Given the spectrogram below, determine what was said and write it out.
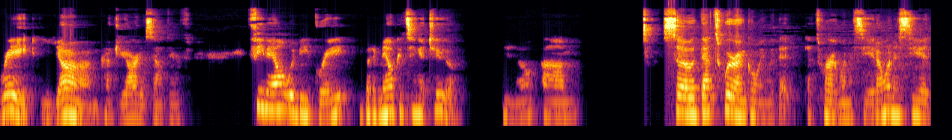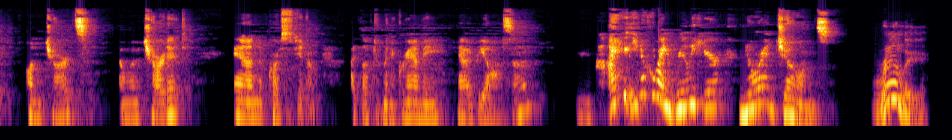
great, young country artists out there. Female would be great, but a male could sing it too, you know. Um, so that's where I'm going with it. That's where I want to see it. I want to see it on the charts. I want to chart it. And of course, you know, I'd love to win a Grammy. That would be awesome. I, you know who I really hear? Norah Jones. Really?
